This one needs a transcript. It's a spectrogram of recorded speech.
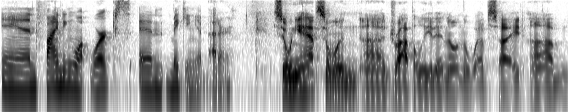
and finding what works and making it better. So when you have someone uh, drop a lead in on the website, um,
